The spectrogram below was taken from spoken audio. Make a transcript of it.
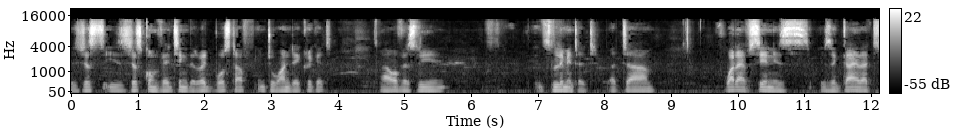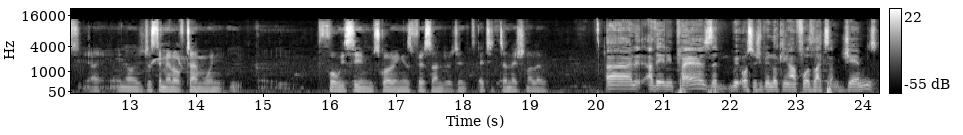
it's just it's just converting the red ball stuff into one day cricket. Uh, obviously, it's limited, but um, what I've seen is is a guy that uh, you know it's just a matter of time when before we see him scoring his first hundred at international level. Uh, are there any players that we also should be looking out for, like some gems?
